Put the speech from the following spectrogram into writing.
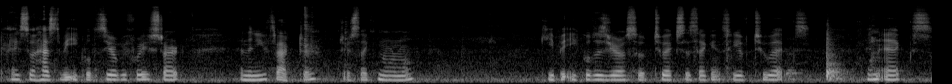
Okay, so it has to be equal to 0 before you start. And then you factor, just like normal. Keep it equal to 0, so 2x to the second, so you have 2x and x.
